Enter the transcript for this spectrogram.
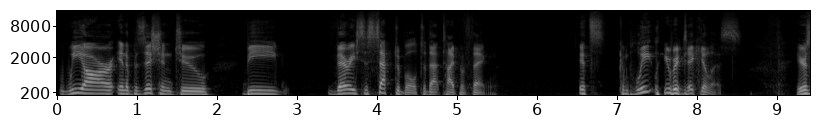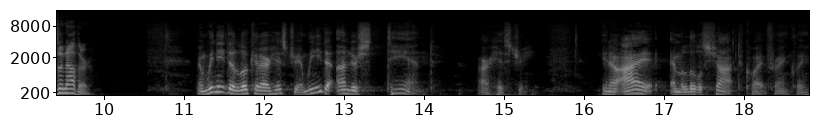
we are in a position to be very susceptible to that type of thing. It's completely ridiculous. Here's another. And we need to look at our history and we need to understand our history. You know, I am a little shocked, quite frankly,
